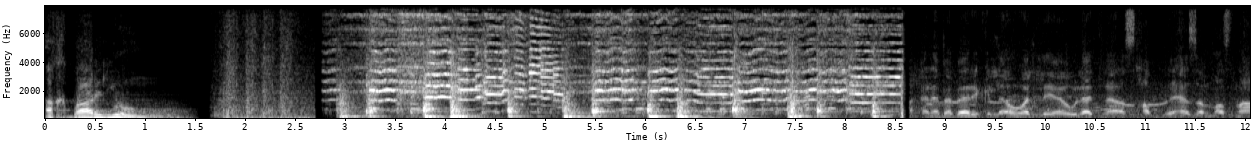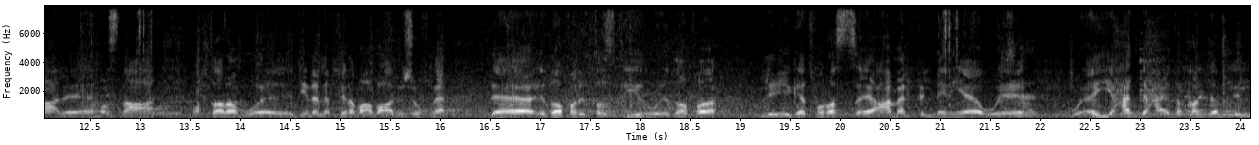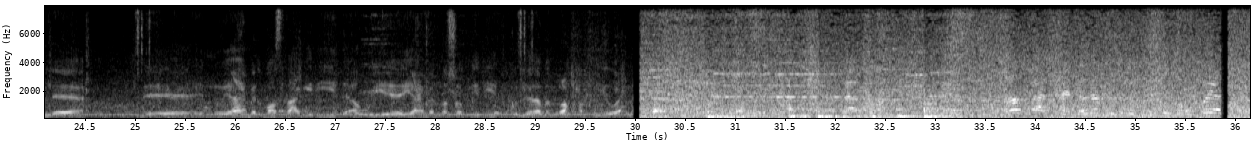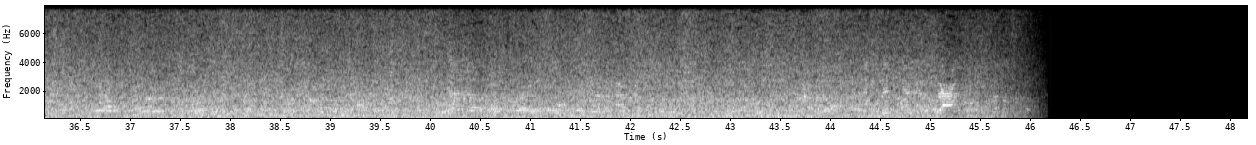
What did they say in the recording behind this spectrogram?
أخبار اليوم. أنا ببارك الأول لأولادنا أصحاب هذا المصنع مصنع محترم ودينا لفينا مع بعض وشفنا. ده إضافة للتصدير وإضافة لإيجاد فرص عمل في المنيا و... وأي حد هيتقدم لل يعمل مصنع جديد ي- يعمل نشاط جديد كلنا بنرحب بيه وإحنا خلاص بقى إحنا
